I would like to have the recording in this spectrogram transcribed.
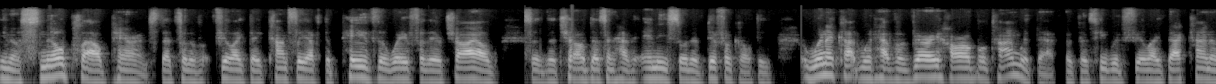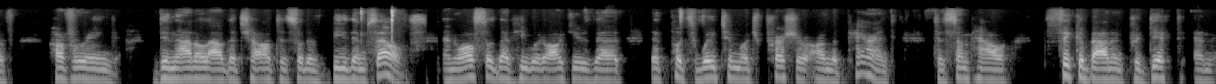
you know snowplow parents that sort of feel like they constantly have to pave the way for their child so the child doesn't have any sort of difficulty. Winnicott would have a very horrible time with that because he would feel like that kind of hovering did not allow the child to sort of be themselves. And also that he would argue that that puts way too much pressure on the parent to somehow think about and predict and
